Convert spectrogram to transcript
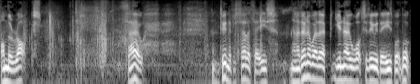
on the rocks, so I'm doing the facilities and I don't know whether you know what to do with these but look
